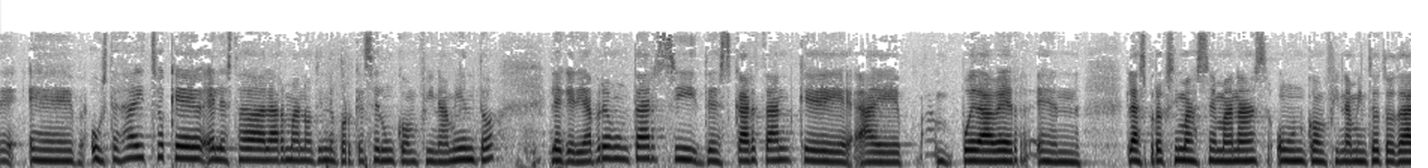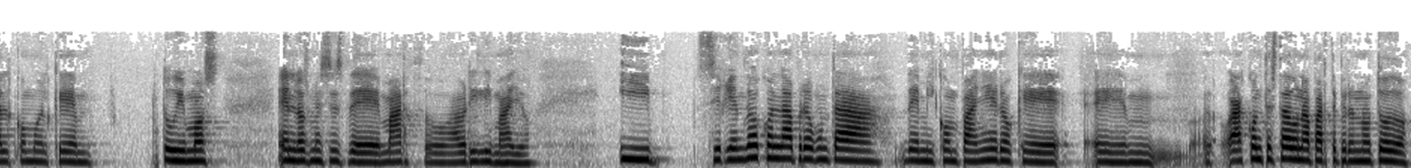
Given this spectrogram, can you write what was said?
Eh, usted ha dicho que el estado de alarma no tiene por qué ser un confinamiento. Le quería preguntar si descartan que eh, pueda haber en las próximas semanas un confinamiento total como el que tuvimos en los meses de marzo, abril y mayo. Y siguiendo con la pregunta de mi compañero, que eh, ha contestado una parte pero no todo,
